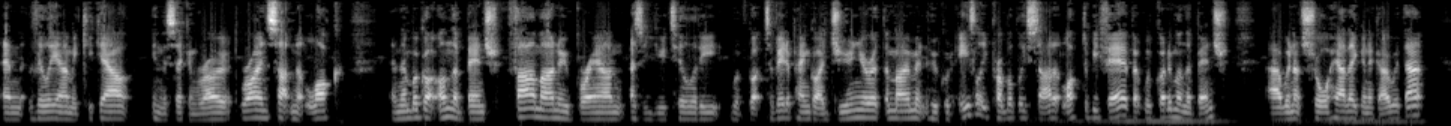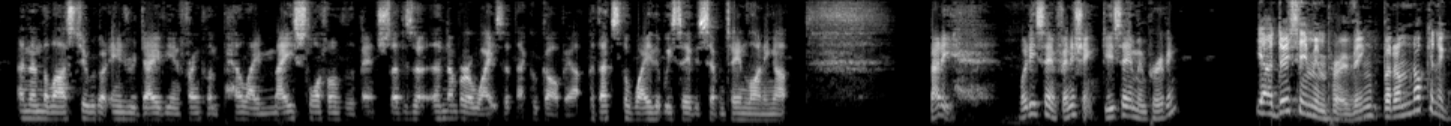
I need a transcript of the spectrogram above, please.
and Viliami Kikau in the second row. Ryan Sutton at lock. And then we've got on the bench Fa'amanu Brown as a utility. We've got Tevita Pangai Jr. at the moment, who could easily probably start at lock, to be fair, but we've got him on the bench. Uh, we're not sure how they're going to go with that. And then the last two, we've got Andrew Davey and Franklin Pele may slot onto the bench. So there's a, a number of ways that that could go about. But that's the way that we see the 17 lining up. Matty, what do you see him finishing? Do you see him improving? Yeah, I do see him improving, but I'm not going to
